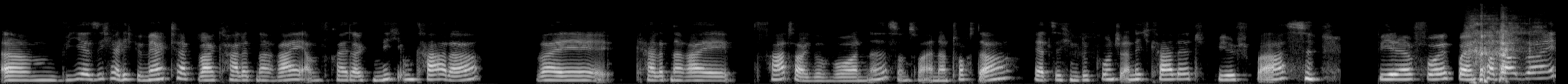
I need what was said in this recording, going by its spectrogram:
Ähm, wie ihr sicherlich bemerkt habt, war Khaled Narei am Freitag nicht im Kader, weil Khaled Narei Vater geworden ist, und zwar einer Tochter. Herzlichen Glückwunsch an dich, Khaled. Viel Spaß, viel Erfolg beim Papa sein.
